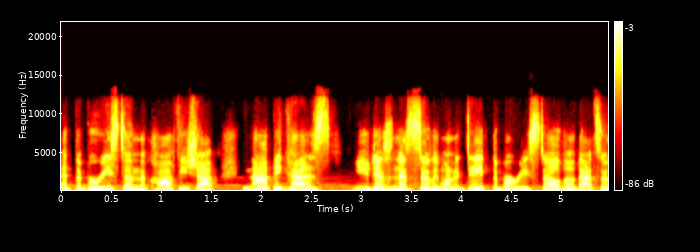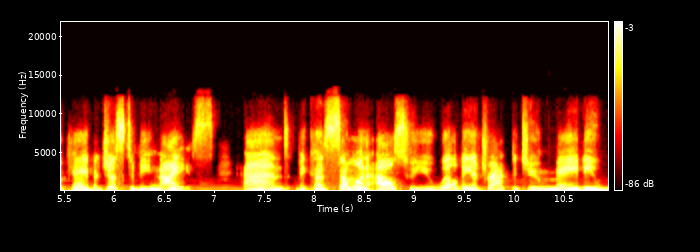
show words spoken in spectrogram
at the barista in the coffee shop, not because you doesn't necessarily want to date the barista, although that's okay, but just to be nice. And because someone else who you will be attracted to may be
